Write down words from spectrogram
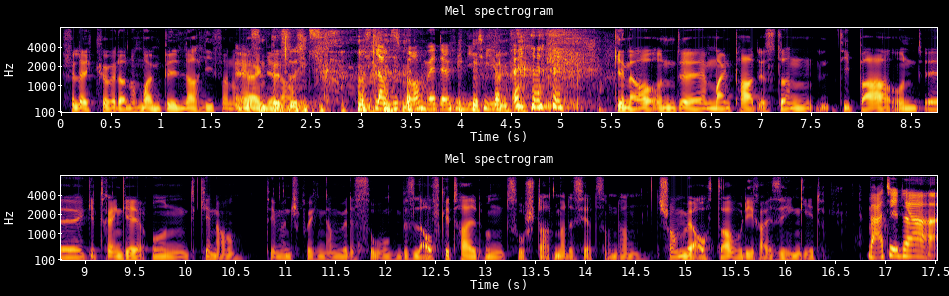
vielleicht können wir da nochmal ein Bild nachliefern. Um ja, das ein genau. bisschen ich glaube, das brauchen wir definitiv. genau, und äh, mein Part ist dann die Bar und äh, Getränke und genau dementsprechend haben wir das so ein bisschen aufgeteilt und so starten wir das jetzt und dann schauen wir auch da, wo die Reise hingeht. Wart ihr da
